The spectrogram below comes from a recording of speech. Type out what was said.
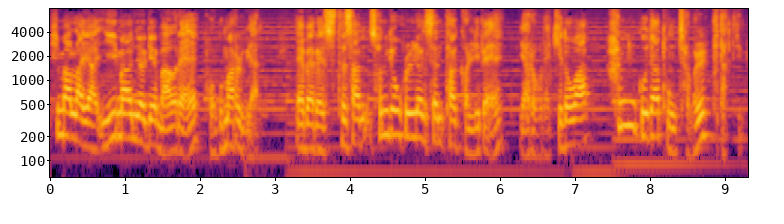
히말라야 2만여 개 마을의 복음화를 위한 에베레스트산 선교훈련센터 건립에 여러분의 기도와 한구자 동참을 부탁드립니다.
